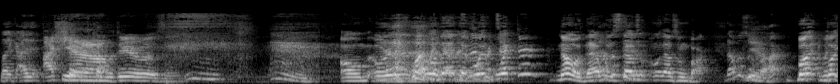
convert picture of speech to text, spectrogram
Like I, I shed Yeah. a couple of tears. And- Um, or Yeah. that, well, that, that, that what- what- Protector? No, that, was was that was in- that was Ong-Bak. That was Yeah. Ong-Bak. But With but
